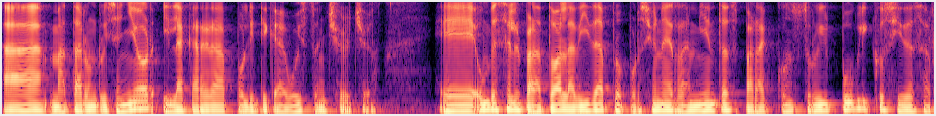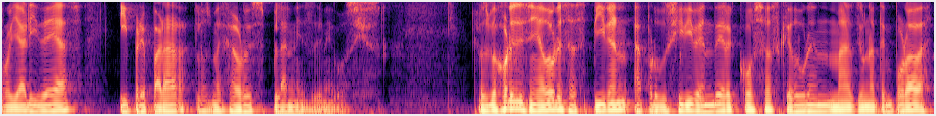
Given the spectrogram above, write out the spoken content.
a Matar un ruiseñor y la carrera política de Winston Churchill. Eh, un bestseller para toda la vida proporciona herramientas para construir públicos y desarrollar ideas y preparar los mejores planes de negocios. Los mejores diseñadores aspiran a producir y vender cosas que duren más de una temporada.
